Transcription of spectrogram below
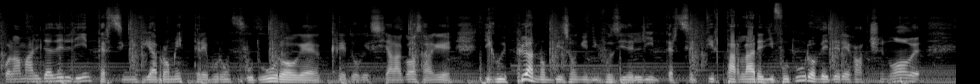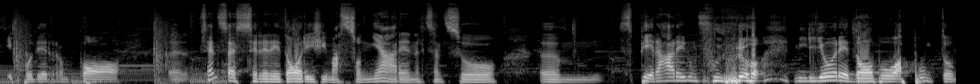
con la maglia dell'Inter significa promettere pure un futuro che credo che sia la cosa che, di cui più hanno bisogno i tifosi dell'Inter, sentir parlare di futuro, vedere facce nuove e poter un po' eh, senza essere retorici, ma sognare, nel senso ehm, sperare in un futuro migliore dopo appunto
